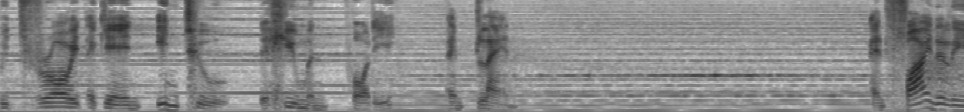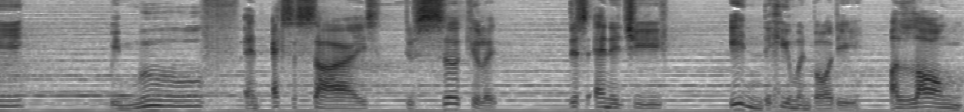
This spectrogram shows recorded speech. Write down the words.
we draw it again into the human body and blend. And finally, we move and exercise to circulate this energy in the human body along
